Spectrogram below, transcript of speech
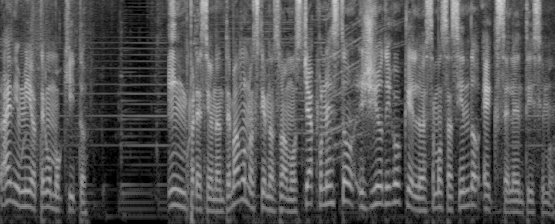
Ay, Dios mío, tengo moquito. Impresionante. Vámonos que nos vamos. Ya con esto yo digo que lo estamos haciendo excelentísimo.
